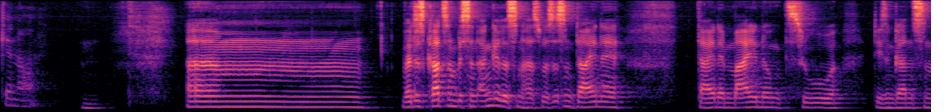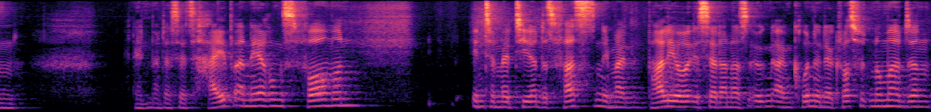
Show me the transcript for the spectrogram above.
Genau. Hm. Ähm, weil du es gerade so ein bisschen angerissen hast, was ist denn deine deine Meinung zu diesen ganzen, nennt man das jetzt, Hype-Ernährungsformen? Intermittierendes Fasten. Ich meine, Paleo ist ja dann aus irgendeinem Grund in der CrossFit-Nummer dann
